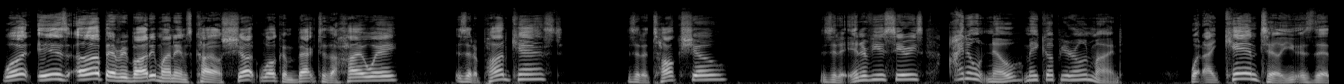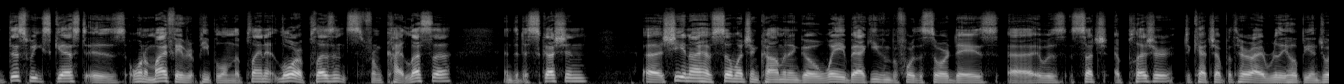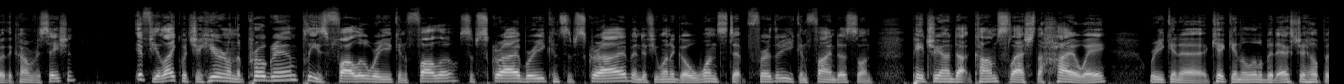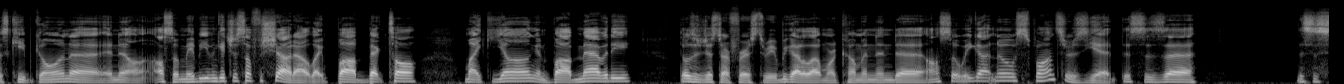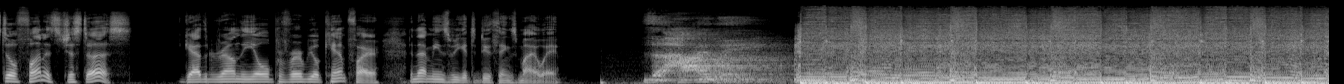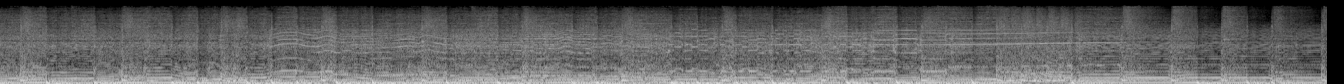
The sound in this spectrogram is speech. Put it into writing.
What is up, everybody? My name is Kyle Shutt. Welcome back to The Highway. Is it a podcast? Is it a talk show? Is it an interview series? I don't know. Make up your own mind. What I can tell you is that this week's guest is one of my favorite people on the planet, Laura Pleasants from Kylesa and the discussion. Uh, she and I have so much in common and go way back, even before the sword days. Uh, it was such a pleasure to catch up with her. I really hope you enjoy the conversation. If you like what you're hearing on the program, please follow where you can follow, subscribe where you can subscribe, and if you want to go one step further, you can find us on patreon.com slash the highway, where you can uh, kick in a little bit extra, help us keep going, uh, and uh, also maybe even get yourself a shout out like Bob Bechtal, Mike Young, and Bob Mavity. Those are just our first three. We got a lot more coming, and uh, also we got no sponsors yet. This is uh, this is still fun. It's just us gathered around the old proverbial campfire, and that means we get to do things my way. The Highway.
